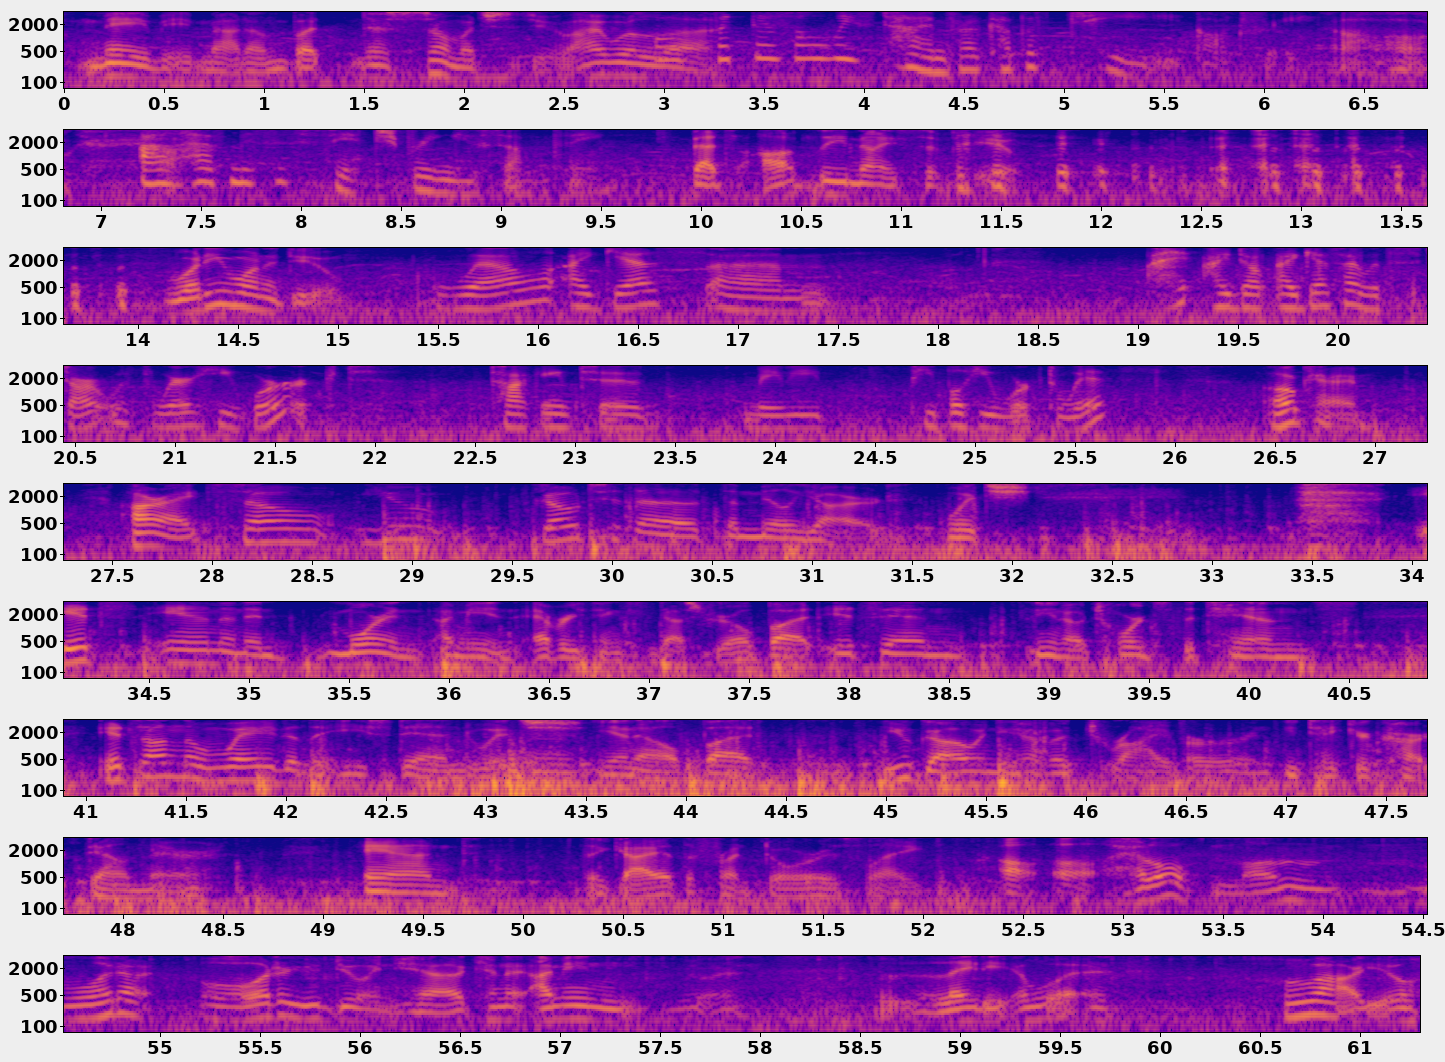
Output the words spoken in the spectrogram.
Maybe, madam, but there's so much to do. I will, Oh, uh. but there's always time for a cup of tea, Godfrey. Oh, okay. I'll have Mrs. Fitch bring you something. That's oddly nice of you. what do you want to do? Well, I guess um I I don't I guess I would start with where he worked. Talking to maybe people he worked with. Okay. All right. So you go to the the mill yard, which it's in an in, more in. I mean, everything's industrial, but it's in you know towards the Thames. It's on the way to the East End, which you know. But you go and you have a driver, and you take your cart down there, and the guy at the front door is like, "Oh, oh hello, mom. What are what are you doing here? Can I? I mean, lady, what, who are you?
